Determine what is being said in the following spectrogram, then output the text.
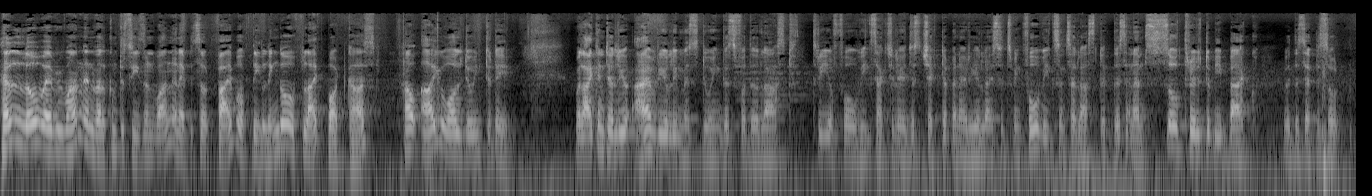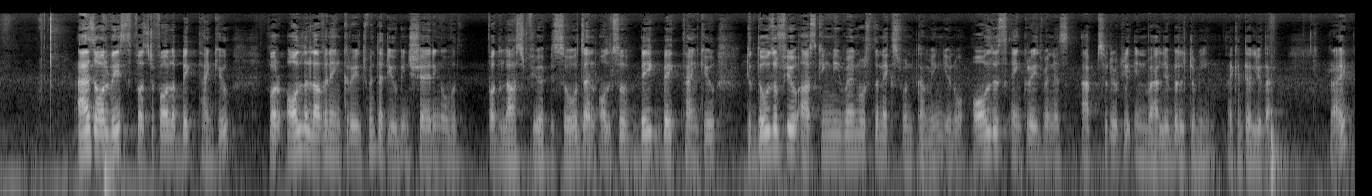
Hello, everyone, and welcome to season one and episode five of the Lingo of Life podcast. How are you all doing today? Well, I can tell you, I've really missed doing this for the last three or four weeks. Actually, I just checked up and I realized it's been four weeks since I last did this, and I'm so thrilled to be back with this episode. As always, first of all, a big thank you for all the love and encouragement that you've been sharing over for the last few episodes, and also big, big thank you to those of you asking me when was the next one coming you know all this encouragement is absolutely invaluable to me. I can tell you that right?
